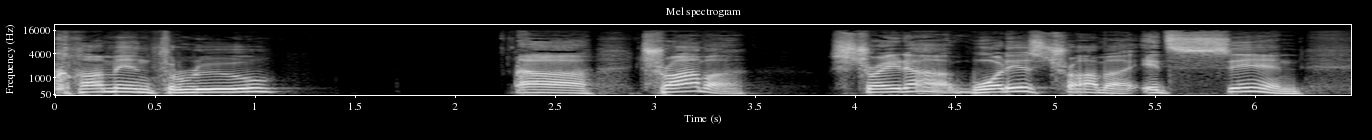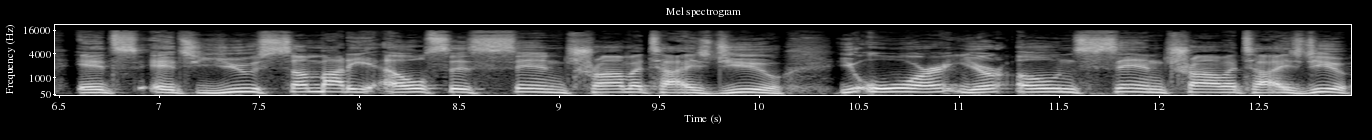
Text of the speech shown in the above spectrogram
come in through uh, trauma. Straight up. What is trauma? It's sin. It's, it's you, somebody else's sin traumatized you, you or your own sin traumatized you.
